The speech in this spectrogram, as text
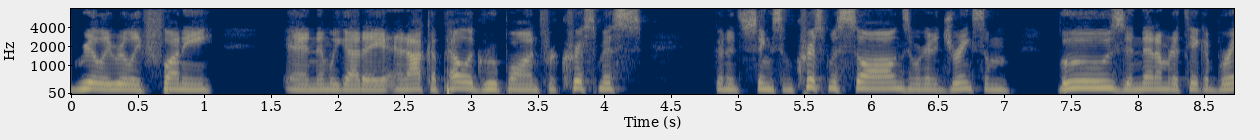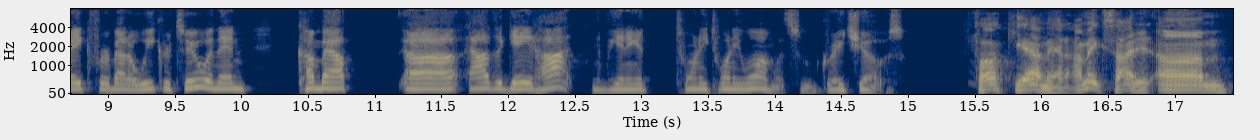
really, really funny. And then we got a an a cappella group on for Christmas. Going to sing some Christmas songs, and we're going to drink some booze, and then I'm going to take a break for about a week or two, and then come out uh, out of the gate hot in the beginning of 2021 with some great shows. Fuck yeah, man. I'm excited. Um,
